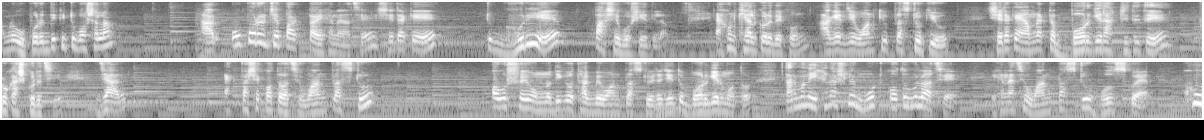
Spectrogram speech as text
আমরা উপরের দিকে একটু বসালাম। আর উপরের যে পার্টটা এখানে আছে, সেটাকে একটু ঘুরিয়ে পাশে বসিয়ে দিলাম। এখন খেয়াল করে দেখুন, আগের যে one cube plus two cube সেটাকে আমরা একটা বর্গের আকৃতিতে প্রকাশ করেছি, যার এক পাশে কত আছে? ওয়ান প্লাস টু অবশ্যই অন্যদিকেও থাকবে ওয়ান প্লাস টু এটা যেহেতু বর্গের মতো। তার মানে এখানে আসলে মোট কতগুলো আছে? এখানে আছে one plus two whole square খুব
